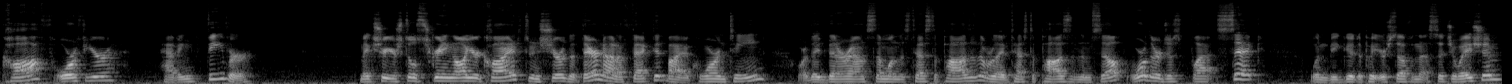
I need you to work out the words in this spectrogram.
cough or if you're having fever. Make sure you're still screening all your clients to ensure that they're not affected by a quarantine or they've been around someone that's tested positive or they've tested positive themselves or they're just flat sick. Wouldn't be good to put yourself in that situation.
